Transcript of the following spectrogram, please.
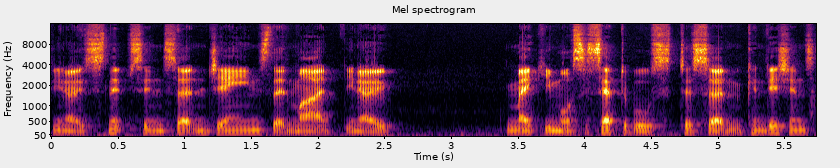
you know SNPs in certain genes that might you know make you more susceptible to certain conditions,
